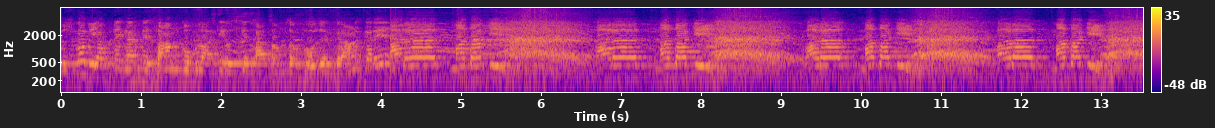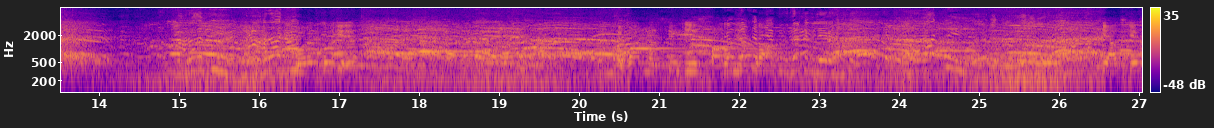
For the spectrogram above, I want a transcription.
उसको भी अपने घर में शाम को बुला के उसके साथ हम सब भोजन ग्रहण करें। भारत माता की, भारत माता की, भारत माता की, भारत माता की महाराज जी महाराज जी गोरखपुर के भगवान नरसिंह की पावन यात्रा के आज के इस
